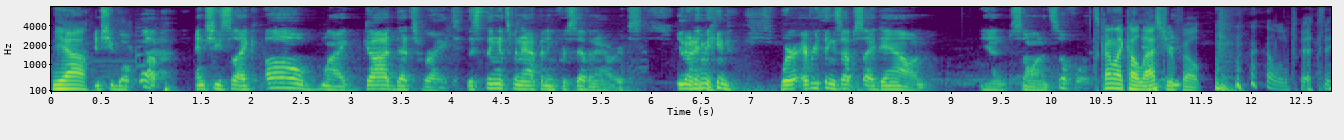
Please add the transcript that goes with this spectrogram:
Yeah, and she woke up and she's like, "Oh my god, that's right. This thing that's been happening for seven hours. You know what I mean? Where everything's upside down, and so on and so forth. It's kind of like how last year felt. a little bit. I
